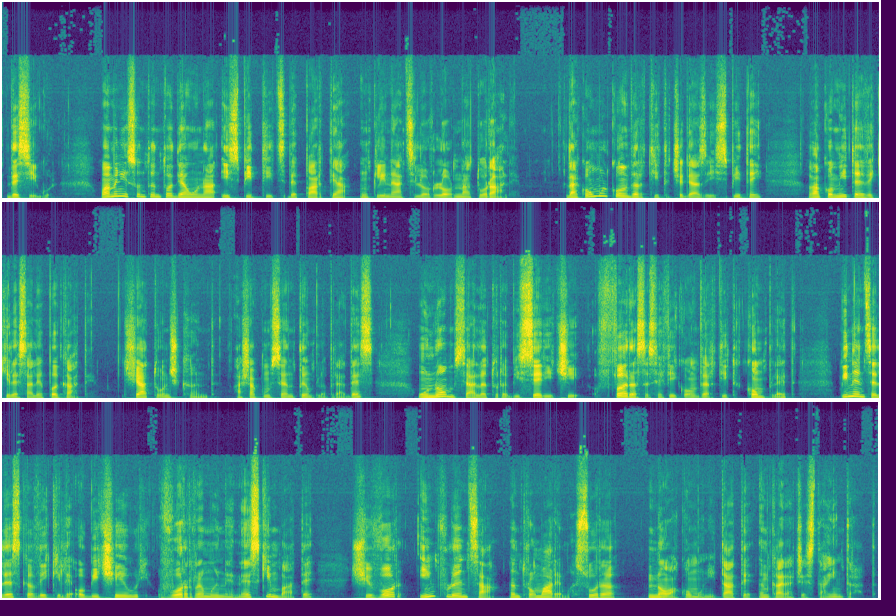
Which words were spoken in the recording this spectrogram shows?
Desigur, oamenii sunt întotdeauna ispitiți de partea înclinațiilor lor naturale. Dacă omul convertit cedează ispitei, va comite vechile sale păcate. Și atunci când, așa cum se întâmplă prea des, un om se alătură bisericii fără să se fi convertit complet, bineînțeles că vechile obiceiuri vor rămâne neschimbate și vor influența într-o mare măsură noua comunitate în care acesta a intrat.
